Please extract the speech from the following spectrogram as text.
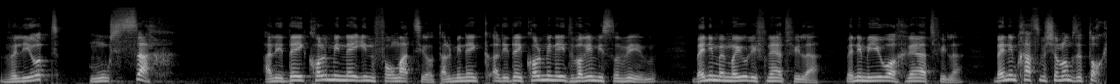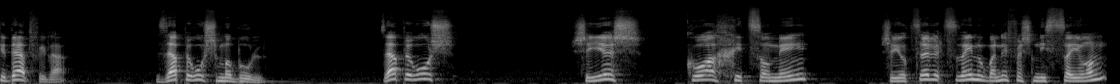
ולהיות מוסך על ידי כל מיני אינפורמציות, על, מיני, על ידי כל מיני דברים מסביב, בין אם הם היו לפני התפילה, בין אם יהיו אחרי התפילה, בין אם חס ושלום זה תוך כדי התפילה, זה הפירוש מבול. זה הפירוש שיש כוח חיצוני שיוצר אצלנו בנפש ניסיון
